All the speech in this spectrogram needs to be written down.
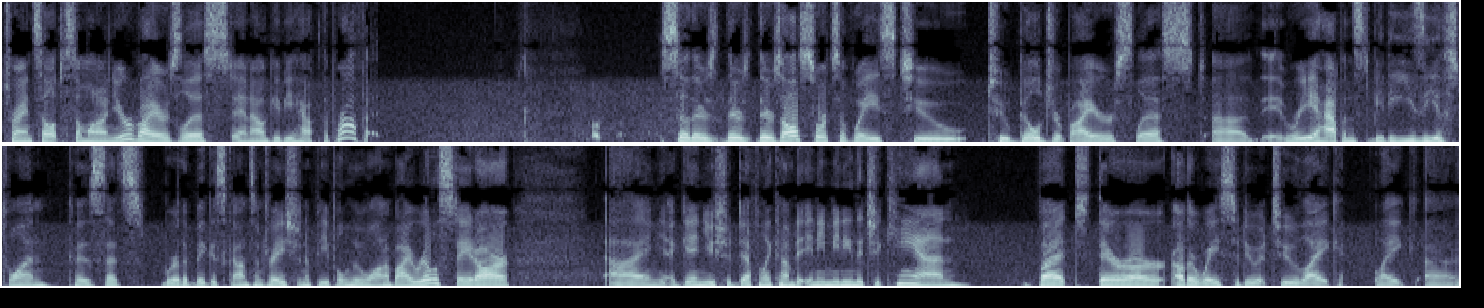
try and sell it to someone on your buyers list, and I'll give you half the profit? So there's there's there's all sorts of ways to to build your buyers list. Uh, REIA happens to be the easiest one because that's where the biggest concentration of people who want to buy real estate are. Uh, and again, you should definitely come to any meeting that you can. But there are other ways to do it too, like like uh,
